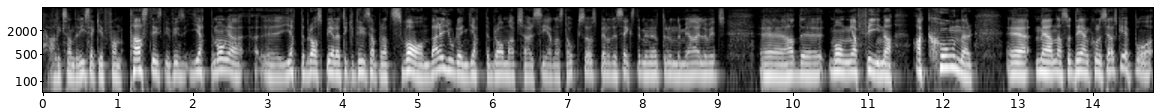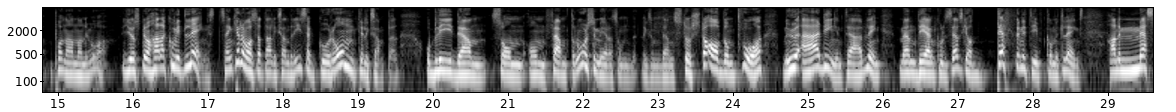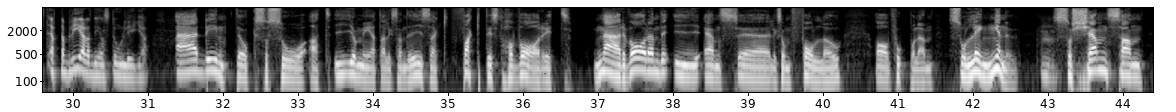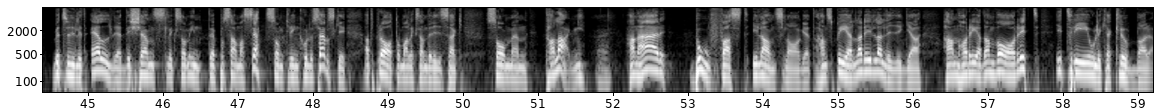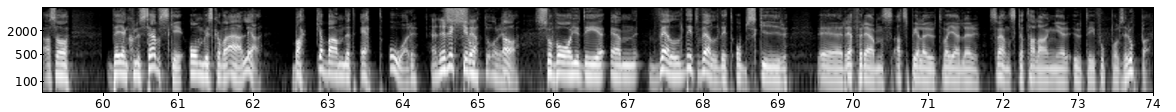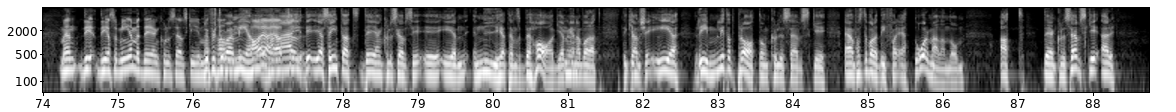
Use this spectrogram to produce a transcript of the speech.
Alexander Isak är fantastisk, det finns jättemånga eh, jättebra spelare. Jag tycker till exempel att Svanberg gjorde en jättebra match här senast också, spelade 60 minuter under Mihailovic, eh, hade många fina aktioner. Eh, men alltså Dejan Kulusevski är på, på en annan nivå just nu, han har kommit längst. Sen kan det vara så att Alexander Isak går om till exempel och blir den som om 15 år summeras som liksom den största av de två. Nu är det ingen tävling, men Dejan Kulusevski har definitivt kommit längst. Han är mest etablerad i en stor liga. Är det inte också så att i och med att Alexander Isak faktiskt har varit närvarande i ens eh, liksom follow av fotbollen så länge nu, mm. så känns han betydligt äldre. Det känns liksom inte på samma sätt som kring Kulusevski att prata om Alexander Isak som en talang. Nej. Han är bofast i landslaget, han spelar i La Liga, han har redan varit i tre olika klubbar. Alltså, Dejan Kulusevski, om vi ska vara ärliga, backa bandet ett år. Ja, det räcker så, ett år. Ja. ja. så var ju det en väldigt, väldigt obskyr eh, referens att spela ut vad gäller svenska talanger ute i fotbollseuropa. Men det, det som är med Dejan Kulusevski... Du förstår han, vad jag menar? Ja, ja, är, det, jag säger inte att Dejan Kulusevski är, är en, en nyhetens behag, jag mm. menar bara att det kanske är rimligt att prata om Kulusevski, även fast det bara diffar ett år mellan dem, att Dejan Kulusevski är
